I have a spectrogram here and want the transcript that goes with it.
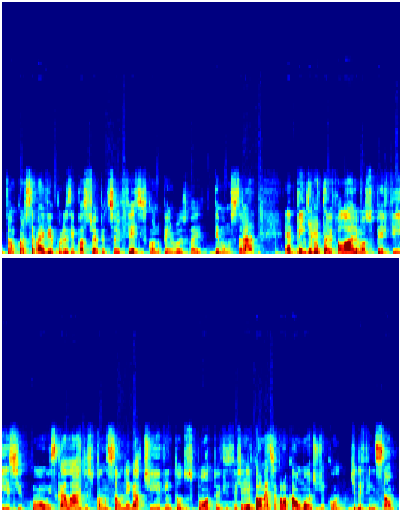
Então quando você vai ver, por exemplo, as trapped surfaces, quando o Penrose vai demonstrar, é bem diretão, ele fala, olha, uma superfície com escalar de expansão negativo em todos os pontos, superfície fechada, ele começa a colocar um monte de, de definição,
